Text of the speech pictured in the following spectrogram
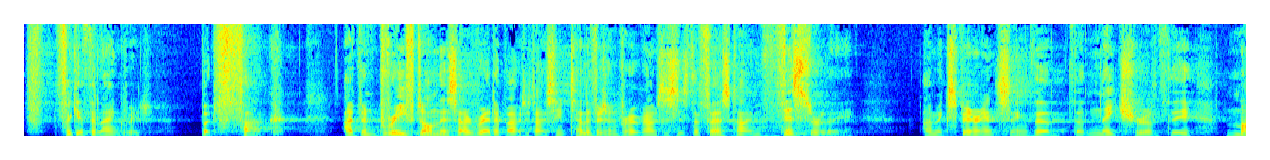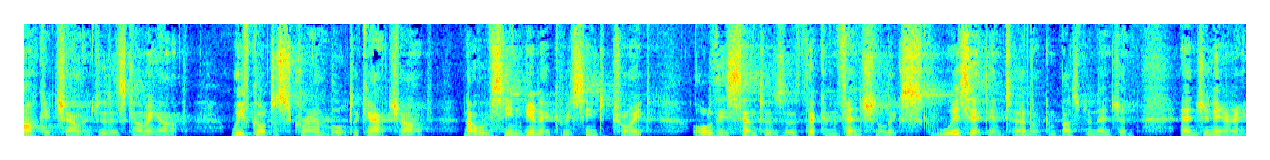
forgive the language, but fuck. I've been briefed on this, I've read about it, I've seen television programs. This is the first time, viscerally, I'm experiencing the, the nature of the market challenge that is coming up. We've got to scramble to catch up. Now, we've seen Munich, we've seen Detroit, all of these centers of the conventional, exquisite internal combustion engine engineering,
